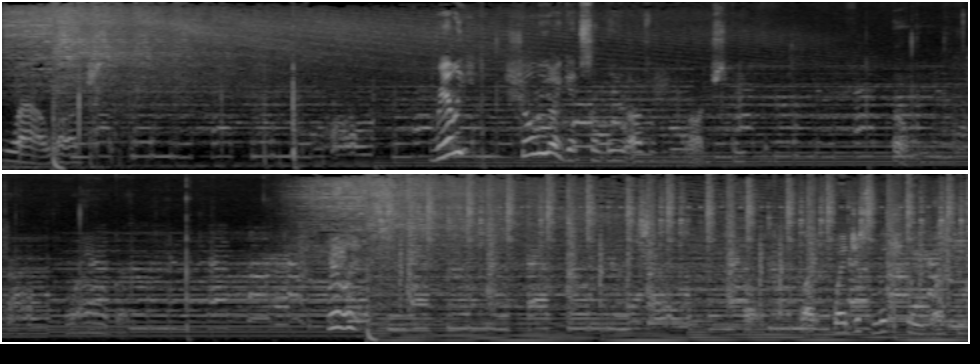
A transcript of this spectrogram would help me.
Wow, large. Really? Surely I get something other than speed. Oh. Wow. Really? Oh, wait, we're just literally working.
